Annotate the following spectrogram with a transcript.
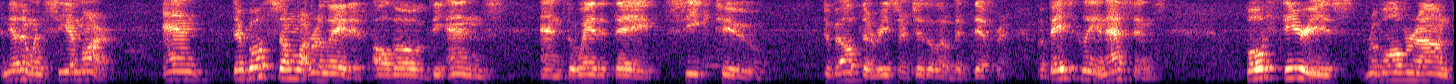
and the other one, CMR. And they're both somewhat related, although the ends and the way that they seek to develop their research is a little bit different. But basically, in essence, both theories revolve around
